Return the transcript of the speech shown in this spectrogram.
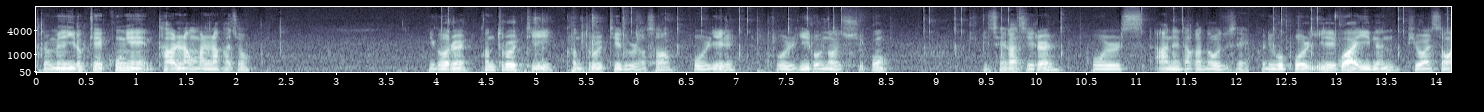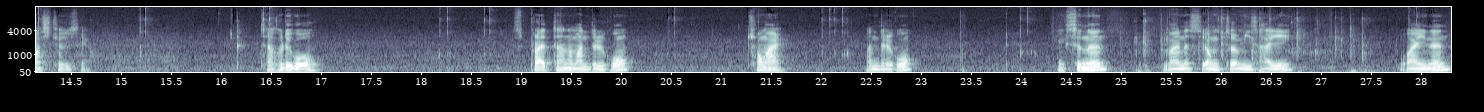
그러면 이렇게 공에 닿을랑말랑 하죠 이거를 컨트롤 D 컨트롤 D 눌러서 볼 1, 볼 2로 넣어주시고 이 세 가지를 볼 안에다가 넣어주세요. 그리고 볼 1과 2는 비활성화 시켜주세요. 자 그리고 스프라이트 하나 만들고 총알 만들고 x는 마이너스 0.242 y는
